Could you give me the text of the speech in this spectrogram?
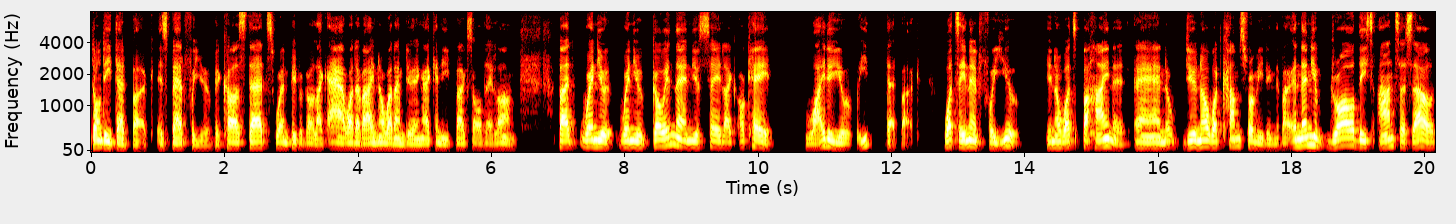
don't eat that bug. It's bad for you because that's when people go like, ah, whatever. I know what I'm doing. I can eat bugs all day long. But when you, when you go in there and you say like, okay, why do you eat that bug? What's in it for you? You know, what's behind it? And do you know what comes from eating the bug? And then you draw these answers out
